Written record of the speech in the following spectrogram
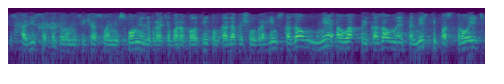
из хадиса, который мы сейчас с вами вспомнили, братья Баракалафикум, когда пришел Ибрагим, сказал, мне Аллах приказал на этом месте построить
